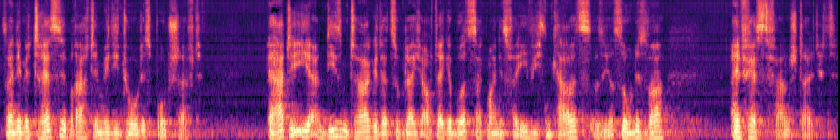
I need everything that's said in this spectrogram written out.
Seine Mätresse brachte mir die Todesbotschaft. Er hatte ihr an diesem Tage, der zugleich auch der Geburtstag meines verewigten Karls, also ihres Sohnes war, ein Fest veranstaltet.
